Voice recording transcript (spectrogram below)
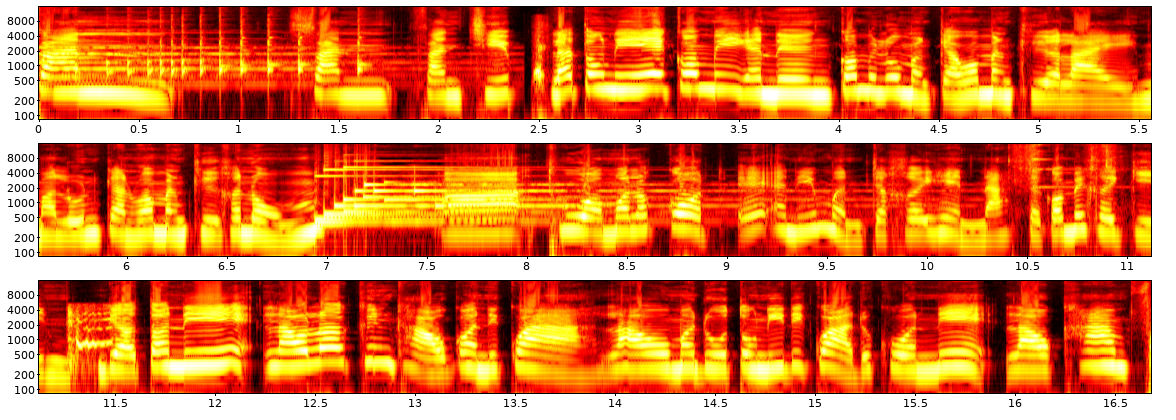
ซันซันซันชิป แล้วตรงนี้ก็มีอีกอันหนึงก็ไม่รู้เหมือนกันว่ามันคืออะไร มาลุ้นกันว่ามันคือขนม อ่าถั่วมรกตเอ๊ะ อันนี้เหมือนจะเคยเห็นนะ แต่ก็ไม่เคยกิน เดี๋ยวตอนนี้เราเลิกขึ้นเขาก่อนดีกว่า เรามาดูตรงนี้ดีกว่าทุกคนนี่ เราข้ามฟ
